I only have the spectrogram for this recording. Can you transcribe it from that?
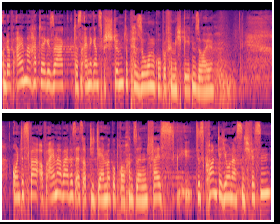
Und auf einmal hat er gesagt, dass eine ganz bestimmte Personengruppe für mich beten soll. Und es war, auf einmal war das, als ob die Dämme gebrochen sind, weil es, das konnte Jonas nicht wissen,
